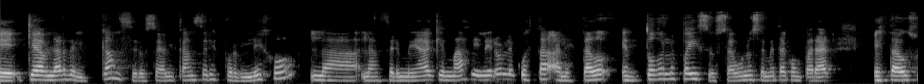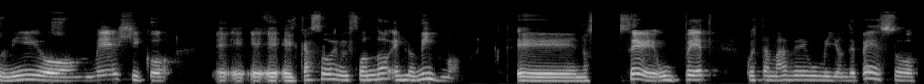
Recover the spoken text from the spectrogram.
Eh, que hablar del cáncer. O sea, el cáncer es por lejos la, enfermedad que más dinero le cuesta al Estado en todos los países. O sea, uno se mete a comparar Estados Unidos, México. Eh, eh, el caso en el fondo es lo mismo. no sé, un PET cuesta más de un millón de pesos.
